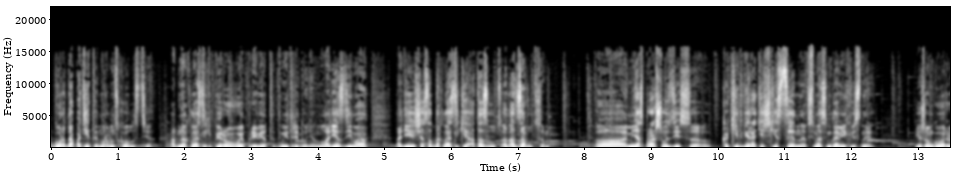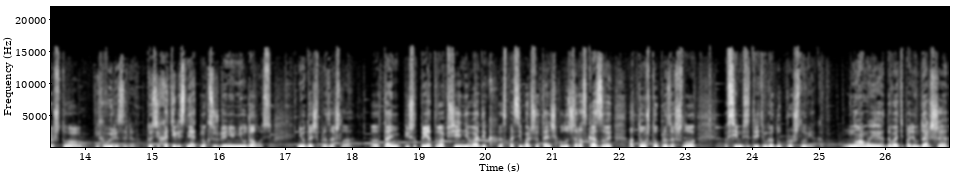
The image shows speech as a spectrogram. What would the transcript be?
города Апатиты Мурманской области. Одноклассники первого В. Привет, Дмитрий Донин. Молодец, Дима. Надеюсь, сейчас одноклассники отозвутся, от- отзовутся. А, меня спрашивают здесь, э, какие две эротические сцены в 17 мгновениях весны? Я же вам говорю, что их вырезали. То есть их хотели снять, но, к сожалению, не удалось. Неудача произошла. Э, Таня пишет, приятного общения, Вадик. Спасибо большое, Танечка. Лучше рассказывай о том, что произошло в 73 году прошлого века. Ну, а мы давайте пойдем дальше.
